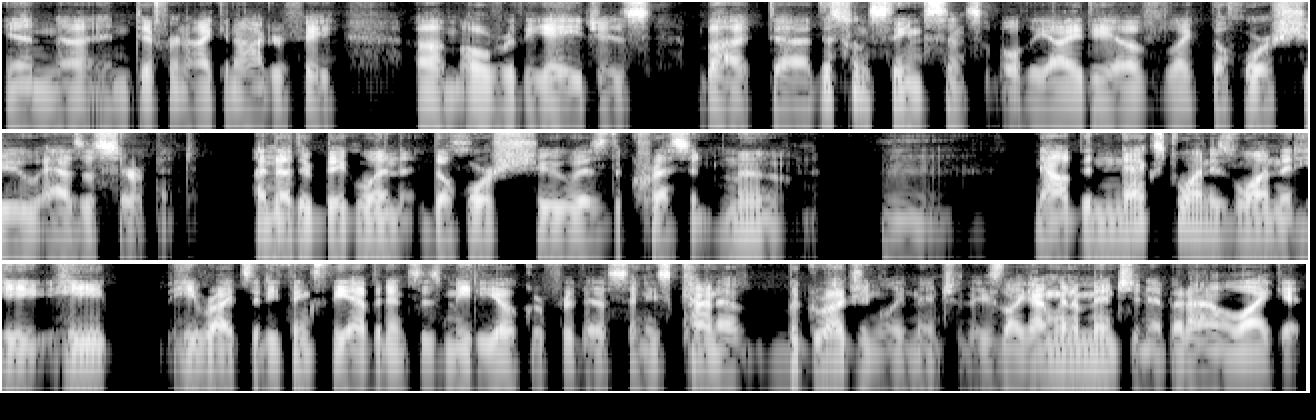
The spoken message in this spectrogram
in uh, in different iconography um, over the ages. But uh, this one seems sensible. The idea of like the horseshoe as a serpent. Another big one, the horseshoe as the crescent moon. Hmm. Now, the next one is one that he he he writes that he thinks the evidence is mediocre for this, and he's kind of begrudgingly mentioned it. He's like, "I'm going to mention it, but I don't like it,"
